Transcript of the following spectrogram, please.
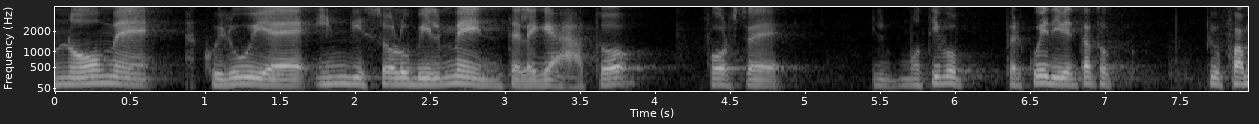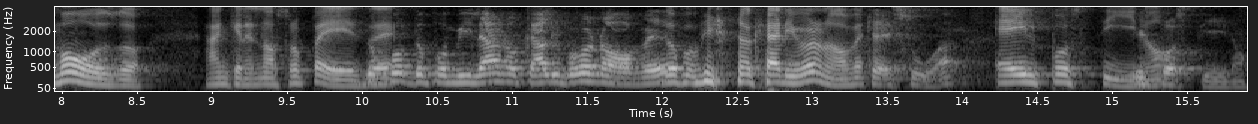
Un nome a cui lui è indissolubilmente legato, forse il motivo per cui è diventato più famoso anche nel nostro paese. Dopo, dopo Milano Calibro 9, dopo Milano Calibro 9, che è sua, è Il Postino. il postino.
